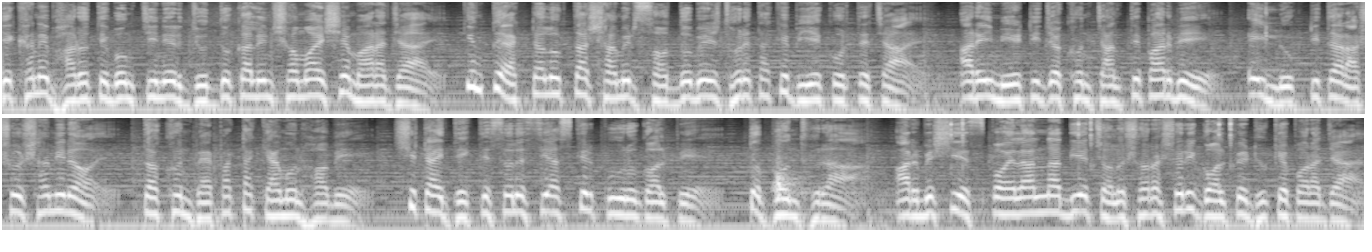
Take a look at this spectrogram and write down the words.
যেখানে ভারত এবং চীনের যুদ্ধকালীন সময় সে মারা যায়। কিন্তু একটা লোক তার স্বামীর ছদ্মবেশ ধরে তাকে বিয়ে করতে চায়, আর এই মেয়েটি যখন জানতে পারবে এই লোকটি তার আসল স্বামী নয়। তখন ব্যাপারটা কেমন হবে, সেটাই দেখতে চলেছি আজকের পুরো গল্পে। তো বন্ধুরা, আর বেশি স্পয়লার না দিয়ে চলো সরাসরি গল্পে ঢুকে পড়া যাক।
